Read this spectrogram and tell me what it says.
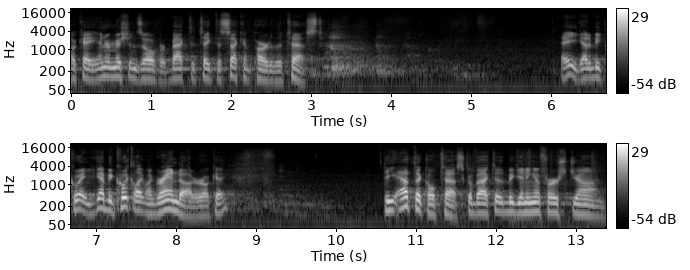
Okay, intermission's over. Back to take the second part of the test. Hey, you got to be quick. You got to be quick like my granddaughter, okay? The ethical test. Go back to the beginning of 1 John.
